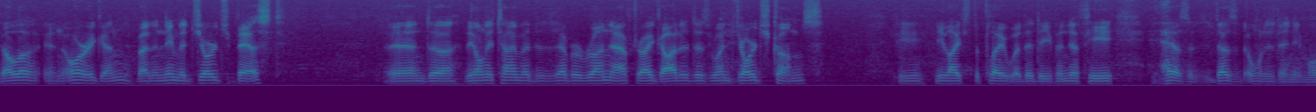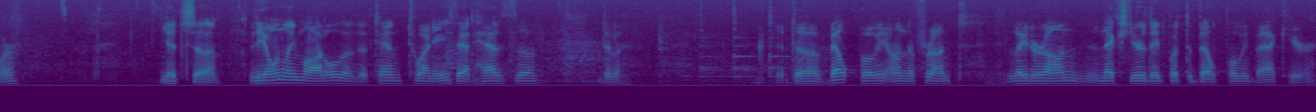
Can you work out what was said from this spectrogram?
fellow in Oregon by the name of George Best. And uh, the only time it has ever run after I got it is when George comes. He, he likes to play with it even if he has it, doesn't own it anymore. It's uh, the only model of the 1020 that has the, the, the belt pulley on the front later on, next year, they put the belt pulley back here.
